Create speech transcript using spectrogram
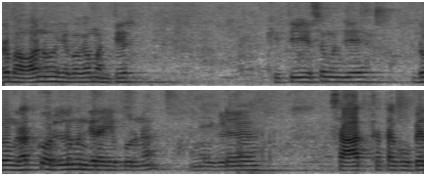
तर भावानो हे बघा मंदिर. किती असं म्हणजे डोंगरात कोरलेलं मंदिर आहे पूर्ण. आणि इकडं सात आता गोप्यात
